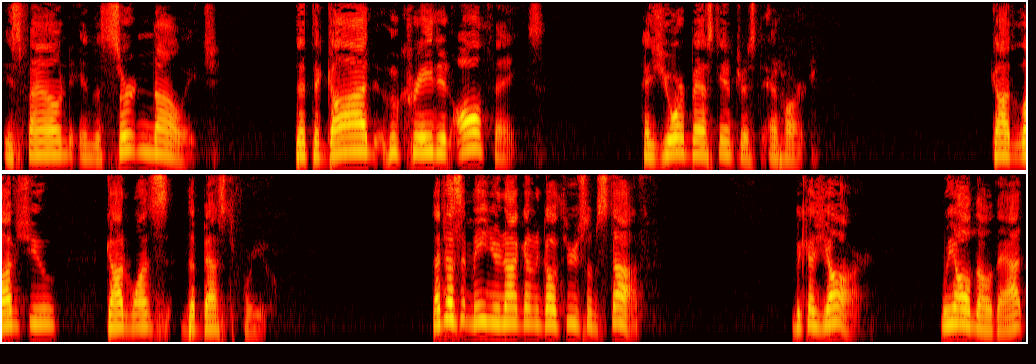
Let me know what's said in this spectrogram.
is found in the certain knowledge that the God who created all things has your best interest at heart. God loves you. God wants the best for you. That doesn't mean you're not going to go through some stuff because you are. We all know that.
